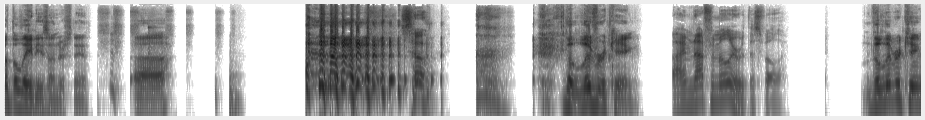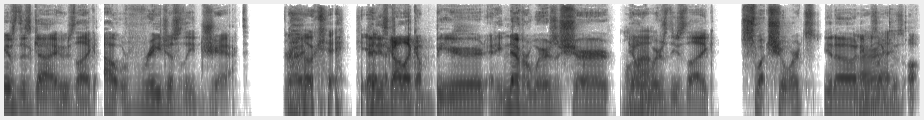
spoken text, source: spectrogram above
but the ladies understand. Uh, So the Liver King. I'm not familiar with this fella. The Liver King is this guy who's like outrageously jacked, right? Okay. Yeah. And he's got like a beard, and he never wears a shirt. He Wow. only wears these like sweat shorts, you know. And he was like this. all-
